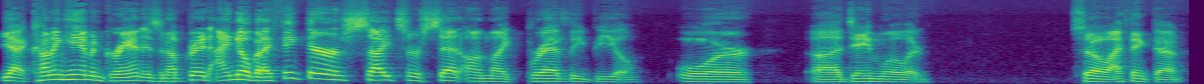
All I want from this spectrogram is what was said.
Yeah, Cunningham and Grant is an upgrade. I know, but I think their sights are set on like Bradley Beal or uh, Dame Lillard. So I think that.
